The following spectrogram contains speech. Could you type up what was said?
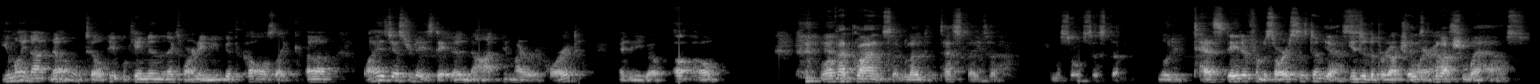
you might not know until people came in the next morning and you get the calls like, uh, why is yesterday's data not in my report? And then you go, uh oh. well, I've had clients that have loaded test data from a source system. Loaded test data from a source system? Yes. Into the production into warehouse? production warehouse.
